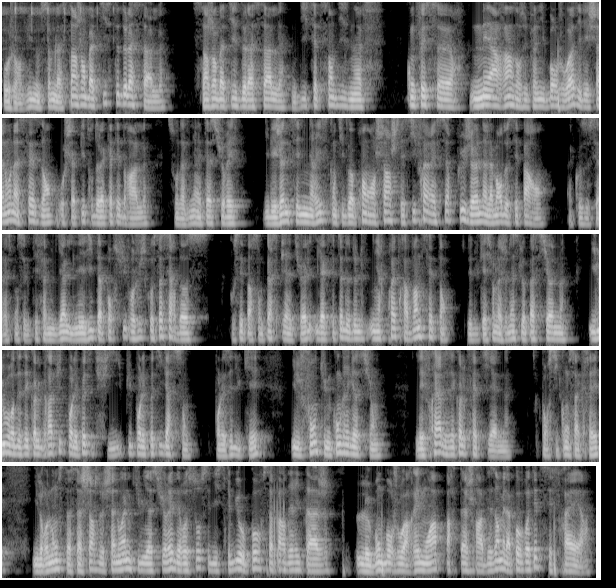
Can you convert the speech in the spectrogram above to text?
Aujourd'hui, nous sommes la Saint-Jean-Baptiste de la Salle. Saint Jean-Baptiste de la Salle, 1719. Confesseur, né à Reims dans une famille bourgeoise, il est chanoine à 16 ans au chapitre de la cathédrale. Son avenir est assuré. Il est jeune séminariste quand il doit prendre en charge ses six frères et sœurs plus jeunes à la mort de ses parents. À cause de ses responsabilités familiales, il hésite à poursuivre jusqu'au sacerdoce. Poussé par son père spirituel, il acceptait de devenir prêtre à 27 ans. L'éducation de la jeunesse le passionne. Il ouvre des écoles gratuites pour les petites filles, puis pour les petits garçons. Pour les éduquer, il fonde une congrégation les frères des écoles chrétiennes. Pour s'y consacrer, il renonce à sa charge de chanoine qui lui assurait des ressources et distribue aux pauvres sa part d'héritage. Le bon bourgeois rémois partagera désormais la pauvreté de ses frères.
